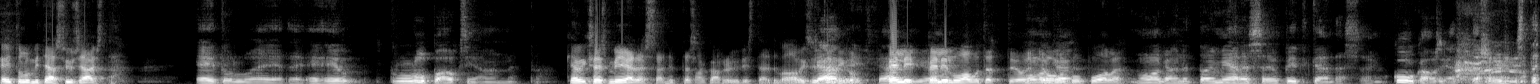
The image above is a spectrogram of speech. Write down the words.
Ei tullut mitään sysäystä. Ei tullut, ei, ei, ei, ei tullut lupauksia annettu. Kävikö se edes mielessä, että nyt alkaa ryhdistäytyä? vai Oliko Kävi, nyt niin kävi, peli, joo. peli luovutettu jo Mulla joulukuun käy- puolelle? Mulla on käynyt toi mielessä jo pitkään tässä, kuukausia, että tässä ryhdistää.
